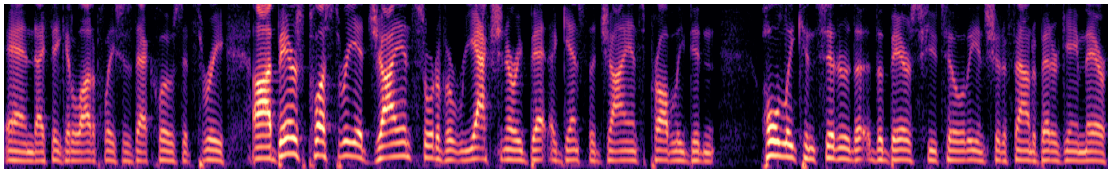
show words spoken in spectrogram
and I think in a lot of places that closed at three. Uh, Bears plus three at Giants, sort of a reactionary bet against the Giants. Probably didn't wholly consider the, the Bears' futility and should have found a better game there.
